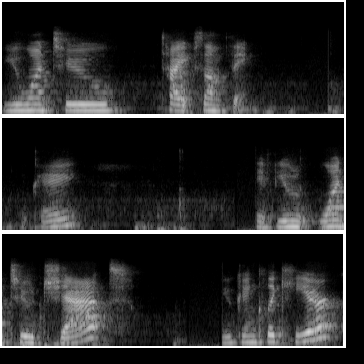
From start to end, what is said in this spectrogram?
you want to type something. Okay. If you want to chat, you can click here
